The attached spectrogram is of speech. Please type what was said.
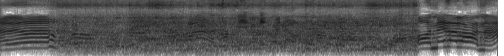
อะไรนะโอนได้ตลอดนะ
